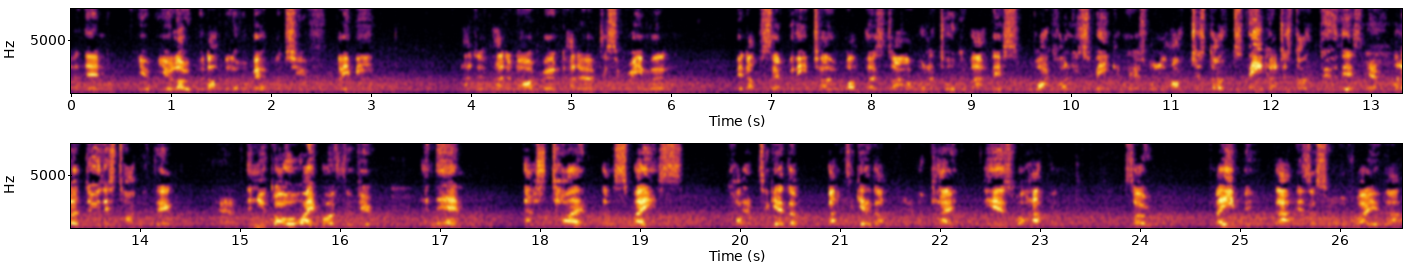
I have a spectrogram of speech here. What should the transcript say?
and then you, you'll open up a little bit once you've maybe had, a, had an argument, had a disagreement, been upset with each other. One person's like, "I want to talk about this. Why can't you speak?" And the other one, "I just don't speak. I just don't do this. Yeah. I don't do this type of thing." Yeah. Then you go away, both of you, and then that's time, that space, come Yeah. together, back together. Okay, here's what happened. So maybe that is a sort of way that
